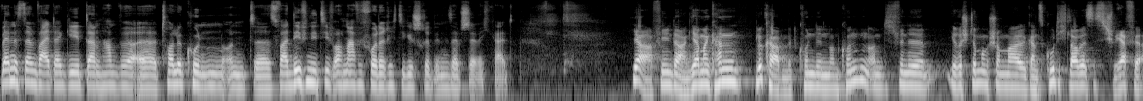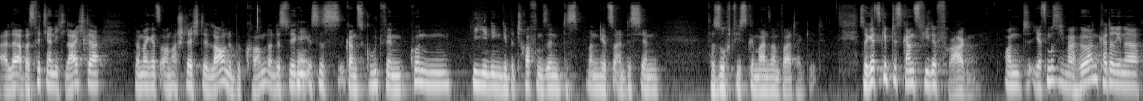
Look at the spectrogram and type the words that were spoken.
wenn es dann weitergeht, dann haben wir äh, tolle Kunden und äh, es war definitiv auch nach wie vor der richtige Schritt in die Selbstständigkeit. Ja, vielen Dank. Ja, man kann Glück haben mit Kundinnen und Kunden und ich finde Ihre Stimmung schon mal ganz gut. Ich glaube, es ist schwer für alle, aber es wird ja nicht leichter, wenn man jetzt auch noch schlechte Laune bekommt. Und deswegen ist es ganz gut, wenn Kunden, diejenigen, die betroffen sind, dass man jetzt so ein bisschen versucht, wie es gemeinsam weitergeht. So, jetzt gibt es ganz viele Fragen. Und jetzt muss ich mal hören, Katharina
